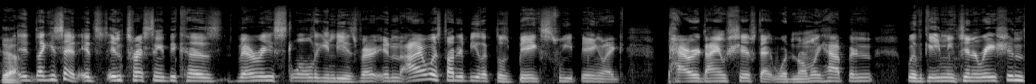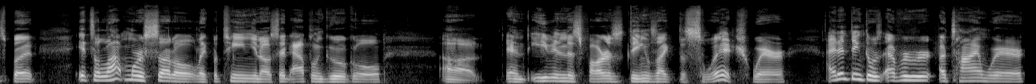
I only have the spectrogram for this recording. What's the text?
Yeah. it, like you said, it's interesting because very slowly in these very, and I always thought it'd be like those big sweeping like paradigm shifts that would normally happen with gaming generations, but it's a lot more subtle, like between you know, said Apple and Google, uh, and even as far as things like the Switch, where I didn't think there was ever a time where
